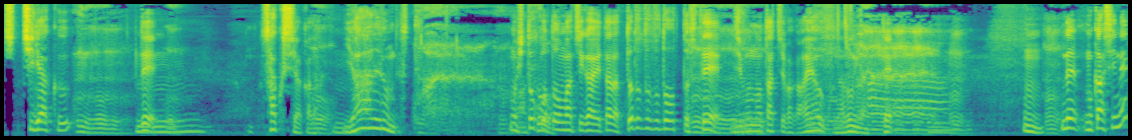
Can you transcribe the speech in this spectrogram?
ち知略で、作詞やから、やられるんですって。もう一言間違えたら、ドドドドドッとして、自分の立場が危うくなるんやって。うん。で、昔ね、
